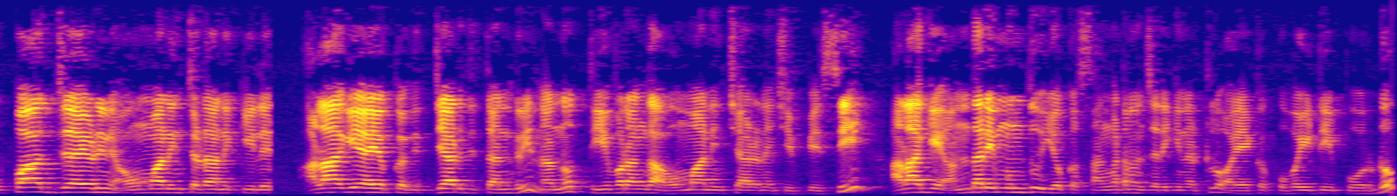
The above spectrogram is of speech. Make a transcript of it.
ఉపాధ్యాయుడిని అవమానించడానికి లే- అలాగే ఆ యొక్క విద్యార్థి తండ్రి నన్ను తీవ్రంగా అవమానించాడని చెప్పేసి అలాగే అందరి ముందు ఈ యొక్క సంఘటన జరిగినట్లు ఆ యొక్క కువైటీ పౌరుడు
